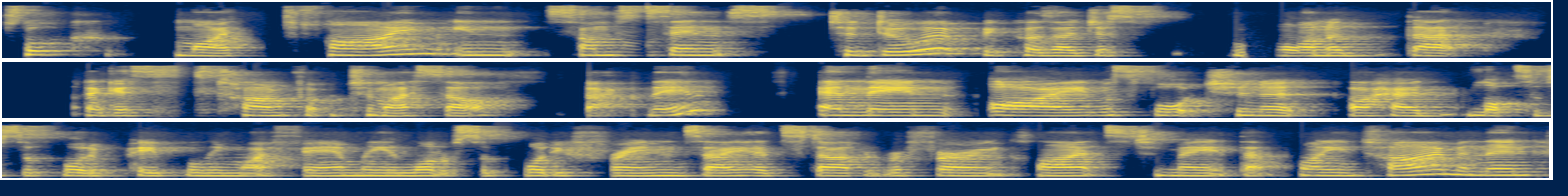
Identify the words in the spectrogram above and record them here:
took my time in some sense to do it because I just wanted that, I guess, time for, to myself back then. And then I was fortunate. I had lots of supportive people in my family, a lot of supportive friends. They had started referring clients to me at that point in time. And then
